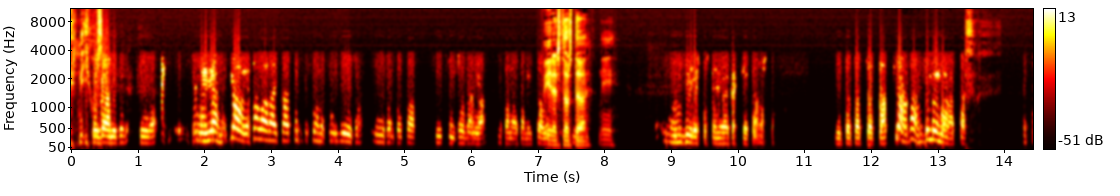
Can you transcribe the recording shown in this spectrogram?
niin just. Joka on niin, jännä. Joo, ja samaan aikaan, että Suomessa tuli Juusen, Juusen tota, syksyn sodan ja mitä näitä niitä oli. 15, niin. 15 jo kaikkea tällaista niin tota, tota, joo, vähän se minä, että, että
